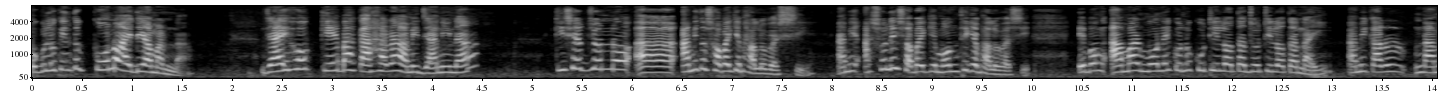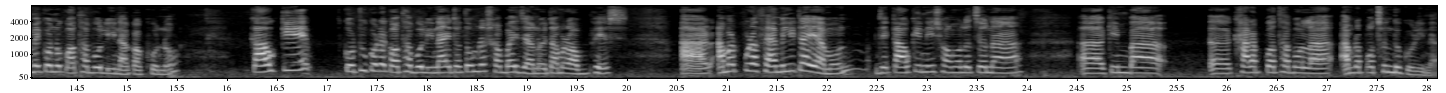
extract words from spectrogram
ওগুলো কিন্তু কোনো আইডি আমার না। যাই হোক, কে বা কাহারা আমি জানি না। কিসের জন্য আমি তো সবাইকে ভালোবাসি। আমি আসলেই সবাইকে মন থেকে ভালোবাসি। এবং আমার মনে কোনো কুটিলতা, জটিলতা নাই। আমি কারোর নামে কোনো কথা বলি না কখনো। কাউকে কটু করে কথা বলি না, এটা তোমরা সবাই জানো, এটা আমার অভ্যেস। আর আমার পুরো ফ্যামিলিটাই এমন, যে কাউকে নিয়ে সমালোচনা কিংবা খারাপ কথা বলা আমরা পছন্দ করি না।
